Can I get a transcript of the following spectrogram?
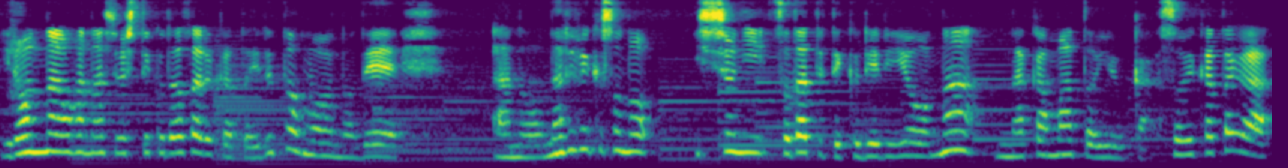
いろんなお話をしてくださる方いると思うのであのなるべくその一緒に育ててくれるような仲間というかそういう方が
